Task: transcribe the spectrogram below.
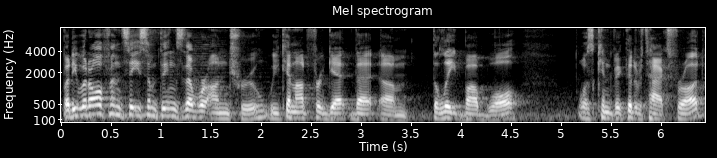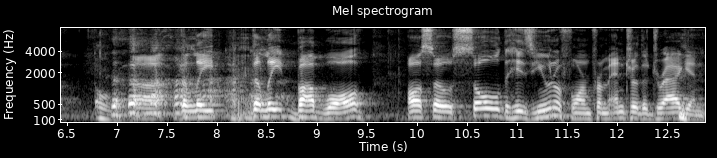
but he would often say some things that were untrue. We cannot forget that um, the late Bob Wall was convicted of tax fraud. Uh, the late the late Bob Wall also sold his uniform from Enter the Dragon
